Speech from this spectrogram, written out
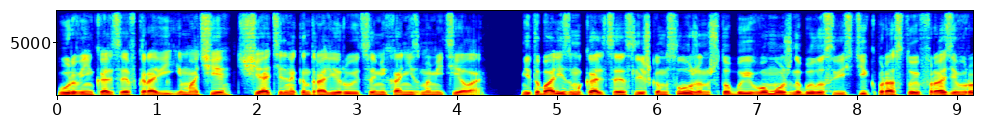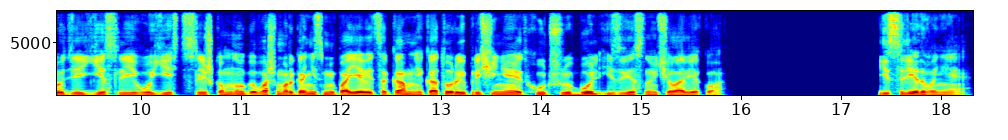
Уровень кальция в крови и моче тщательно контролируется механизмами тела. Метаболизм кальция слишком сложен, чтобы его можно было свести к простой фразе вроде «если его есть слишком много, в вашем организме появятся камни, которые причиняют худшую боль, известную человеку». Исследование.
